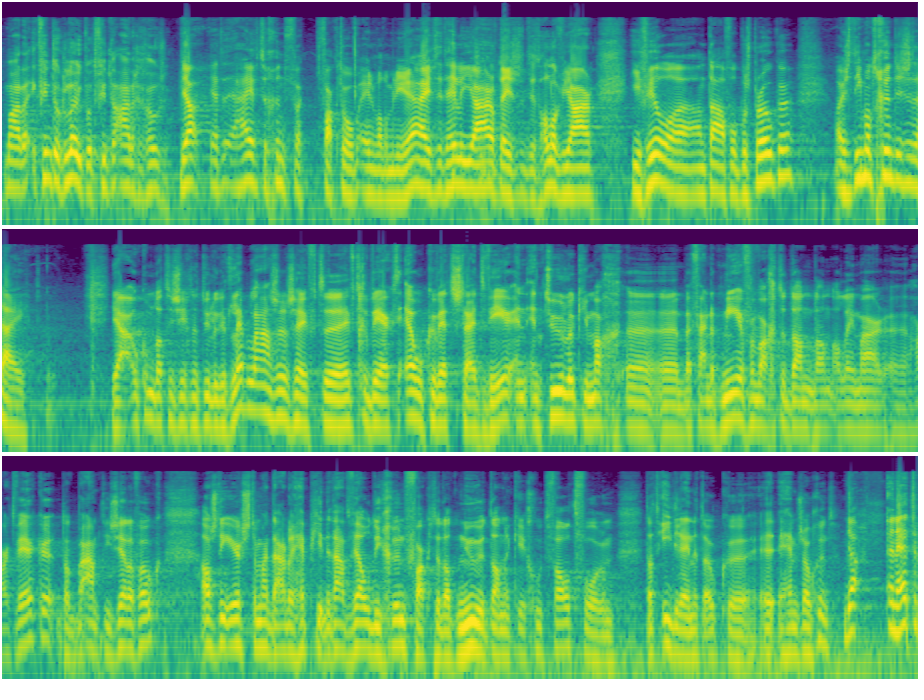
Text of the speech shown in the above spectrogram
Maar uh, ik vind het ook leuk, want ik vind het een aardige gozer. Ja, hij heeft de gunfactor op een of andere manier. Hij heeft het hele jaar, of deze, dit half jaar, hier veel aan tafel besproken. Als het iemand gunt, is het hij. Ja, ook omdat hij zich natuurlijk het lablazers heeft, uh, heeft gewerkt. Elke wedstrijd weer. En, en tuurlijk, je mag uh, uh, bij Feyenoord meer verwachten dan, dan alleen maar hard werken. Dat beaamt hij zelf ook als die eerste. Maar daardoor heb je inderdaad wel die gunfactor dat nu het dan een keer goed valt voor hem. Dat iedereen het ook hem zo gunt. Ja, een hat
